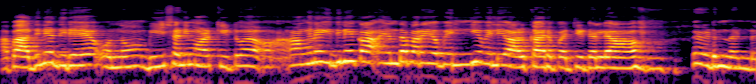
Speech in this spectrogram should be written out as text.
അപ്പം അതിനെതിരെ ഒന്നും ഭീഷണി മുഴക്കിയിട്ട് അങ്ങനെ ഇതിനെ എന്താ പറയുക വലിയ വലിയ ആൾക്കാരെ പറ്റിയിട്ടെല്ലാം ഇടുന്നുണ്ട്.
